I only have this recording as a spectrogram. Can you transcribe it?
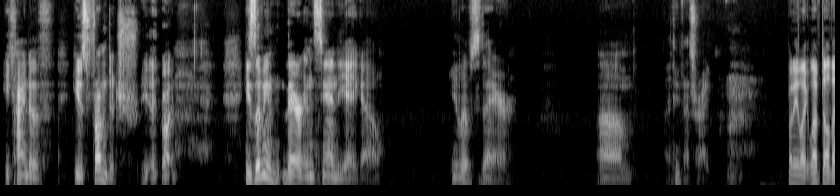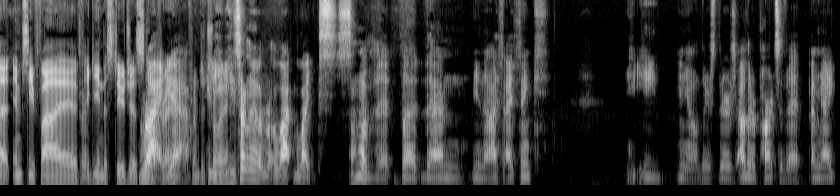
he kind of he was from Detroit. He's living there in San Diego. He lives there. Um, I think that's right. But he like left all that MC5, Iggy and the Stooges stuff, right, right? yeah From Detroit. he, certainly a lot likes some of it but then you know i, I think he, he you know there's there's other parts of it i mean i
